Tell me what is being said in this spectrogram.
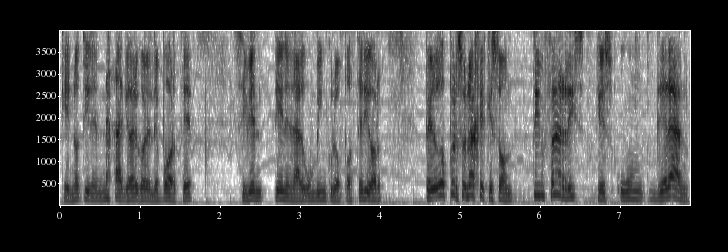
que no tienen nada que ver con el deporte, si bien tienen algún vínculo posterior, pero dos personajes que son Tim Ferris, que es un gran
